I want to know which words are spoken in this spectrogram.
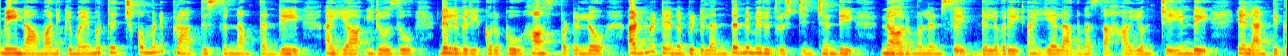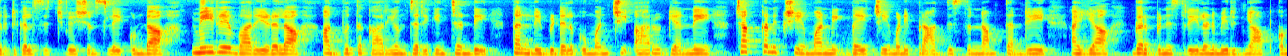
మీ నామానికి మహిమ తెచ్చుకోమని ప్రార్థిస్తున్నాం తండ్రి. అయ్యా ఈరోజు డెలివరీ కొరకు హాస్పిటల్లో అడ్మిట్ అయిన బిడ్డలందరినీ మీరు దృష్టించండి. నార్మల్ అండ్ సేఫ్ డెలివరీ అయ్యేలాగిన సహాయం చేయండి. ఎలాంటి క్రిటికల్ సిచ్యువేషన్స్ లేకుండా మీరే వారి ఎడల అద్భుత కార్యం జరిగించండి. తల్లి బిడ్డలు ప్రజలకు మంచి ఆరోగ్యాన్ని చక్కని క్షేమాన్ని దయచేయమని ప్రార్థిస్తున్నాం తండ్రి. అయ్యా గర్భిణీ స్త్రీలను మీరు జ్ఞాపకం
